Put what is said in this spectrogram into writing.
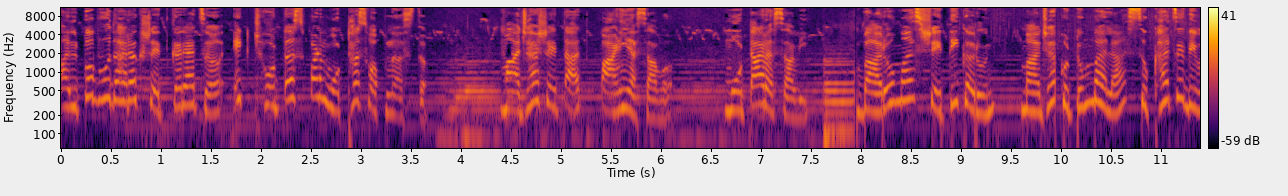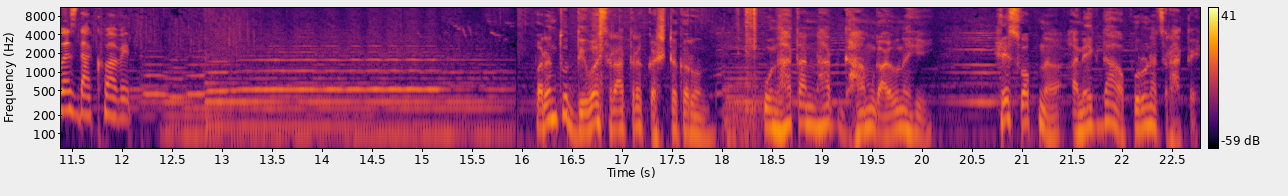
अल्पभूधारक शेतकऱ्याचं एक छोटस पण मोठं स्वप्न असतं. माझ्या शेतात पाणी असावं मोटार असावी. बारोमास शेती करून माझ्या कुटुंबाला सुखाचे दिवस दाखवावेत. परंतु दिवस रात्र कष्ट करून उन्हातान्हात घाम गाळूनही हे स्वप्न अनेकदा अपूर्णच राहते.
